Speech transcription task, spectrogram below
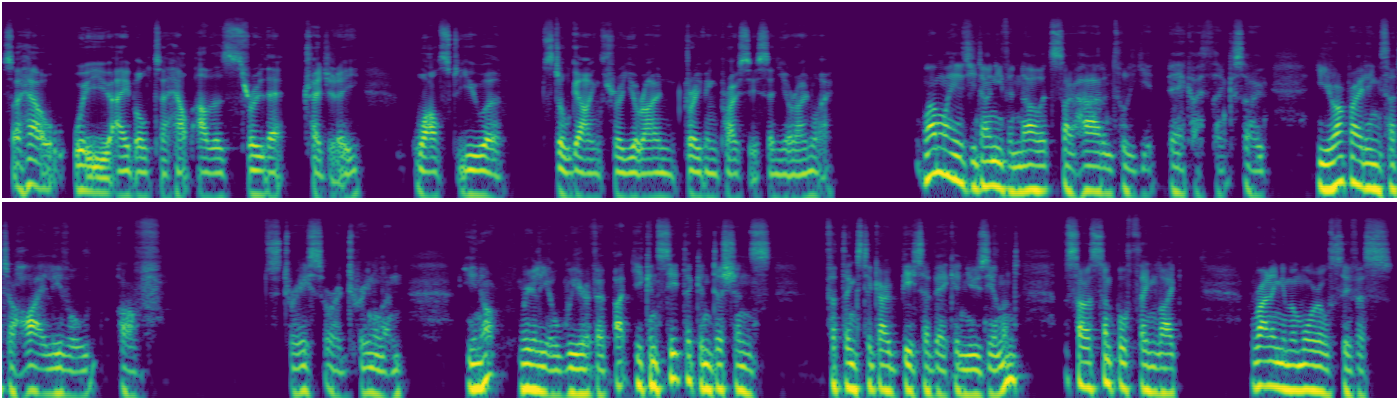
So, how were you able to help others through that tragedy whilst you were still going through your own grieving process in your own way? One way is you don't even know it's so hard until you get back, I think. So, you're operating such a high level of stress or adrenaline you're not really aware of it, but you can set the conditions for things to go better back in New Zealand. So a simple thing like running a memorial service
